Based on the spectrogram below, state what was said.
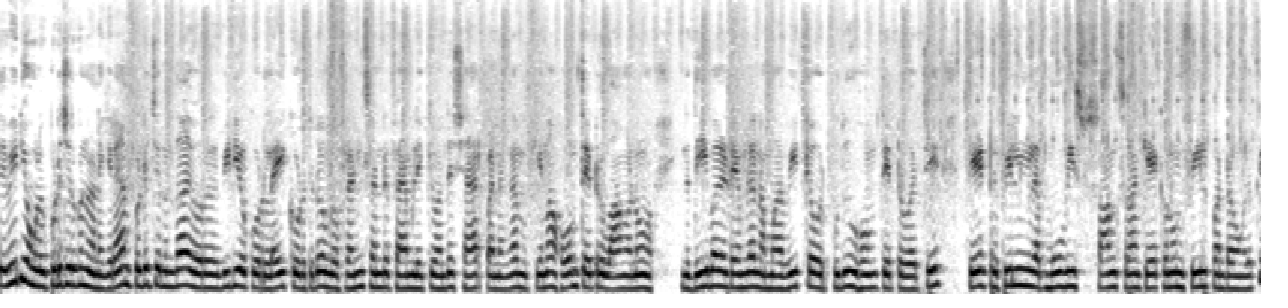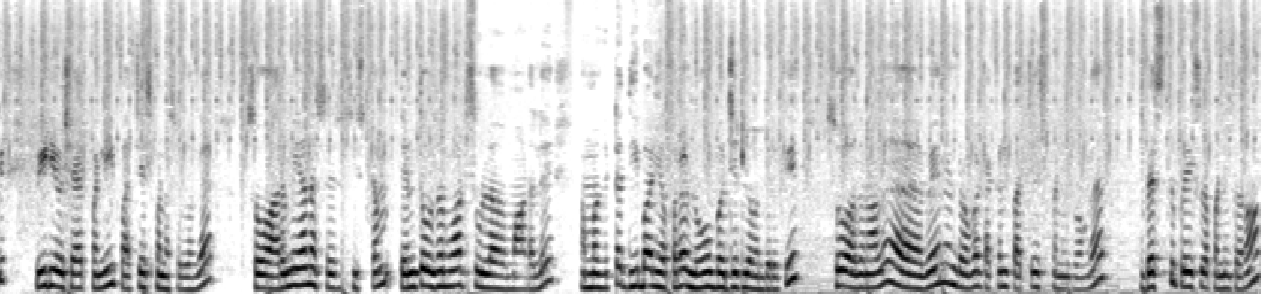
இந்த வீடியோ உங்களுக்கு பிடிச்சிருக்குன்னு நினைக்கிறேன். பிடிச்சிருந்தா ஒரு வீடியோக்கு ஒரு லைக் கொடுத்துட்டு உங்கள் ஃப்ரெண்ட்ஸ் அண்ட் ஃபேமிலிக்கு வந்து ஷேர் பண்ணுங்கள் முக்கியமாக ஹோம் தேட்டர் வாங்கணும். இந்த தீபாவளி டைமில் நம்ம வீட்டில் ஒரு புது ஹோம் தேட்டர் வச்சு தேட்டர் ஃபீலிங்கில் மூவிஸ் சாங்ஸ்லாம் கேட்கணும்னு ஃபீல் பண்ணுறவங்களுக்கு வீடியோ ஷேர் பண்ணி பர்ச்சேஸ் பண்ண சொல்லுங்கள் ஸோ அருமையான சிஸ்டம் டென் தௌசண்ட் வாட்ஸ் உள்ள மாடலு நம்மக்கிட்ட தீபாவளி அப்புறம் லோ பட்ஜெட்டில் வந்திருக்கு. ஸோ அதனால் வேணுன்றவங்க டக்குன்னு பர்ச்சேஸ் பண்ணிக்கோங்க. பெஸ்ட்டு ப்ரைஸில் பண்ணித்தரோம்.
